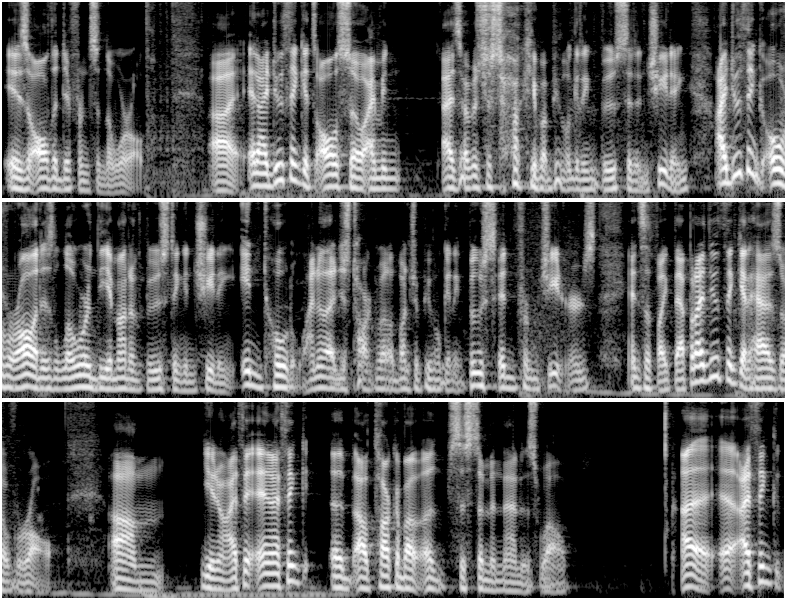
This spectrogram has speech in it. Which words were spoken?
is all the difference in the world. Uh, and I do think it's also, I mean, as I was just talking about people getting boosted and cheating, I do think overall it has lowered the amount of boosting and cheating in total. I know that I just talked about a bunch of people getting boosted from cheaters and stuff like that, but I do think it has overall. Um, you know, I think, and I think uh, I'll talk about a system in that as well. Uh, I think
